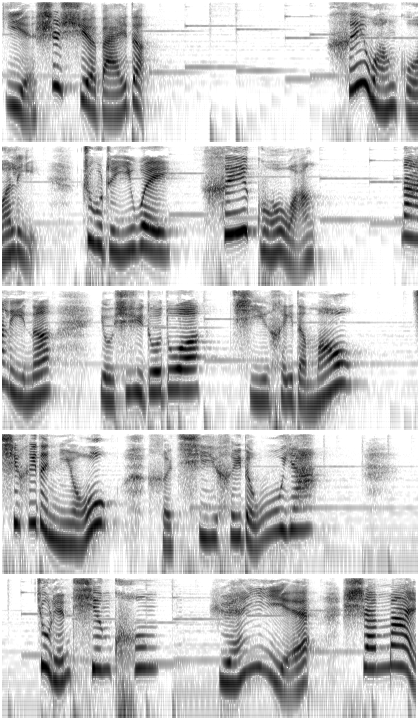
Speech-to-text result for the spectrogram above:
也是雪白的。黑王国里住着一位黑国王，那里呢有许许多多漆黑的猫、漆黑的牛和漆黑的乌鸦，就连天空、原野、山脉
